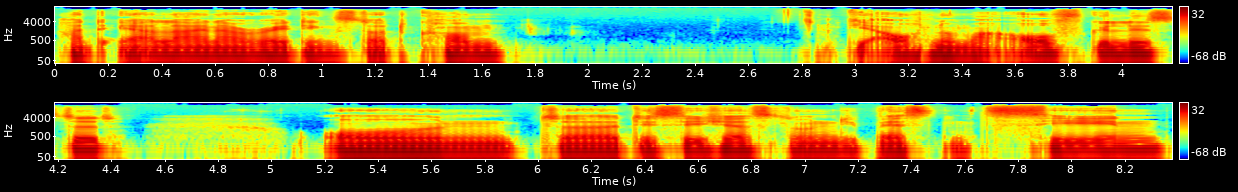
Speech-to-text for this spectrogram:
hat AirlinerRatings.com die auch nochmal aufgelistet. Und äh, die sichersten und die besten zehn,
